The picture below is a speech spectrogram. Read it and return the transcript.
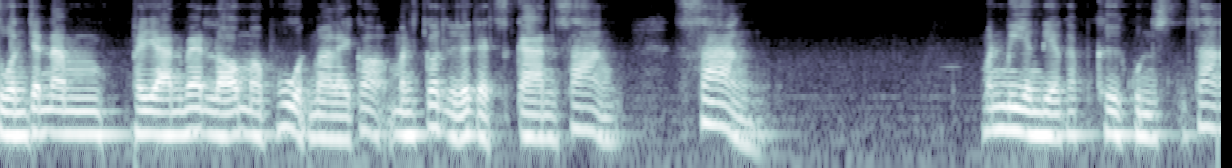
ส่วนจะนำพยานแวดล้อมมาพูดมาอะไรก็มันก็เหลือแต่การสร้างสร้าง มันมีอย่างเดียวครับ คือคุณสร้าง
